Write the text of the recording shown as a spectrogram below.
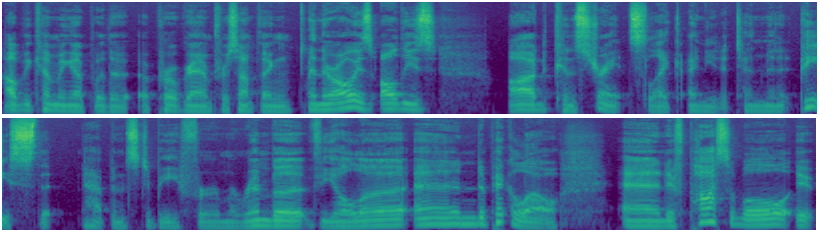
I'll be coming up with a, a program for something, and there are always all these odd constraints, like I need a ten minute piece that happens to be for marimba, viola, and a piccolo. And if possible, it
